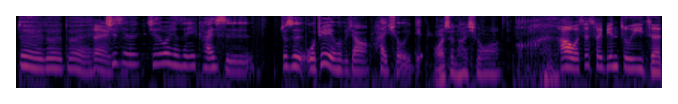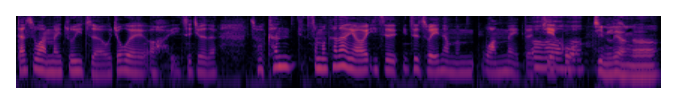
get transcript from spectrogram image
对对对，对其实其实魏先生一开始就是我觉得也会比较害羞一点。我还是很害羞啊。好，我是随便注意者，但是完美主义者，我就会哦，一直觉得怎么看怎么看到你要一直一直追那么完美的结果，尽量啊，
